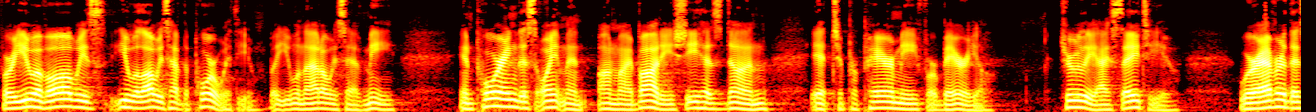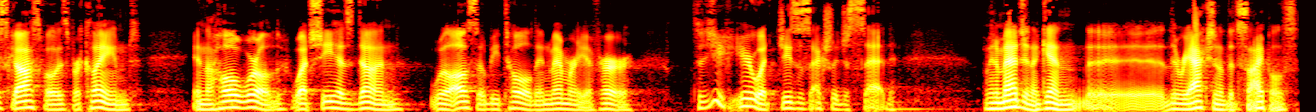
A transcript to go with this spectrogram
For you have always, you will always have the poor with you, but you will not always have me. In pouring this ointment on my body, she has done it to prepare me for burial. Truly, I say to you, wherever this gospel is proclaimed in the whole world, what she has done will also be told in memory of her. So did you hear what Jesus actually just said? I mean, imagine again the, the reaction of the disciples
